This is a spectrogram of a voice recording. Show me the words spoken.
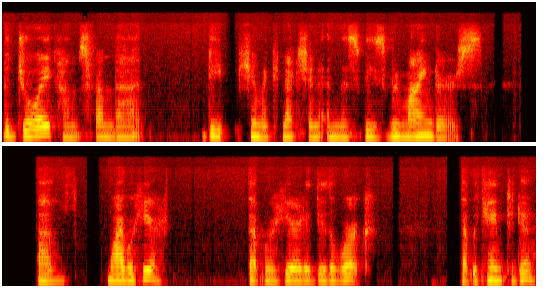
The joy comes from that deep human connection and this these reminders of why we're here, that we're here to do the work that we came to do.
